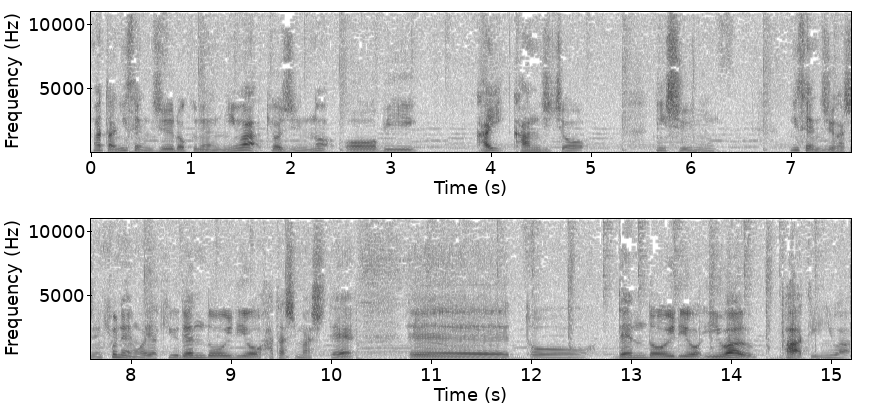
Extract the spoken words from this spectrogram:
また2016年には巨人の OB 会幹事長に就任。2018年、去年は野球殿堂入りを果たしまして、えー、っと、殿堂入りを祝うパーティーには、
